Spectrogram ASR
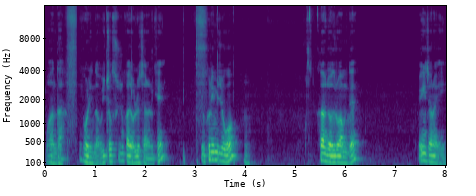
뭐 한다. 이거 올린다. 위쪽 수준까지 올렸잖아 이렇게. 이 그림이 저거? 응. 그 다음 이제 어디로 가면 돼? 여기잖아 이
